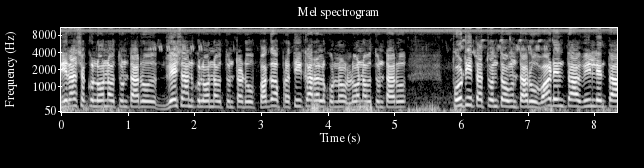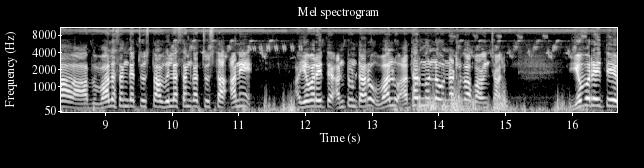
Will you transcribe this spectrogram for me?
నిరాశకు లోనవుతుంటారు ద్వేషానికి లోనవుతుంటాడు పగ ప్రతీకారాలకు లో- లోనవుతుంటారు పోటీతత్వంతో ఉంటారు వాడెంత వీళ్ళెంత వాళ్ళ సంగతి చూస్తా వీళ్ళ సంగతి చూస్తా అనే ఎవరైతే అంటుంటారో వాళ్ళు అధర్మంలో ఉన్నట్లుగా భావించాలి. ఎవరైతే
